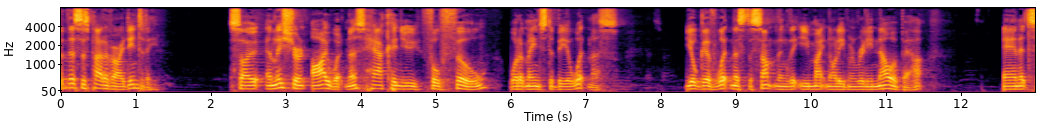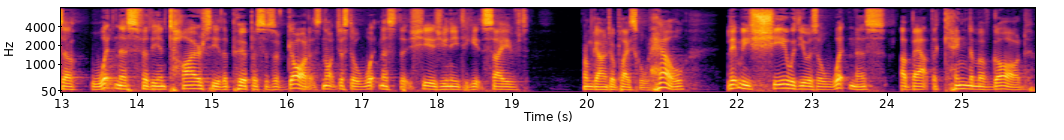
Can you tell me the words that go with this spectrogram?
But this is part of our identity. So, unless you're an eyewitness, how can you fulfill what it means to be a witness? You'll give witness to something that you might not even really know about. And it's a witness for the entirety of the purposes of God. It's not just a witness that shares you need to get saved from going to a place called hell let me share with you as a witness about the kingdom of God,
